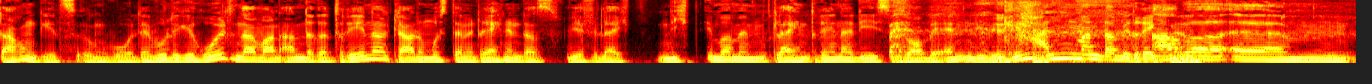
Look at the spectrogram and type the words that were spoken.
Darum geht's irgendwo. Der wurde geholt und da waren andere Trainer. Klar, du musst damit rechnen, dass wir vielleicht nicht immer mit dem gleichen Trainer die Saison beenden, wie wir sind. Kann man damit rechnen. Aber ähm,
